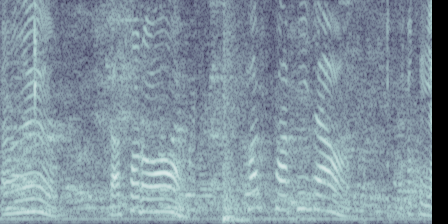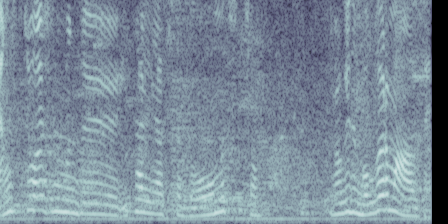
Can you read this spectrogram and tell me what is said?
나는 나처럼 파스타, 피자 이렇게 양식 좋아하시는 분들 이탈리아 진짜 너무 추천. 여기는 먹으러만 와도 돼.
